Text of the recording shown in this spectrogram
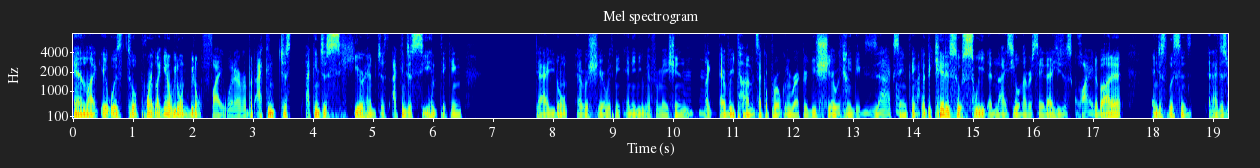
And like it was to a point, like you know, we don't we don't fight, whatever. But I can just I can just hear him, just I can just see him thinking, Dad, you don't ever share with me any new information. Mm-hmm. Like every time it's like a broken record, you share with me the exact oh, same oh, thing. But the kid is so sweet and nice, he'll never say that. He's just quiet about it and just listens. And I just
